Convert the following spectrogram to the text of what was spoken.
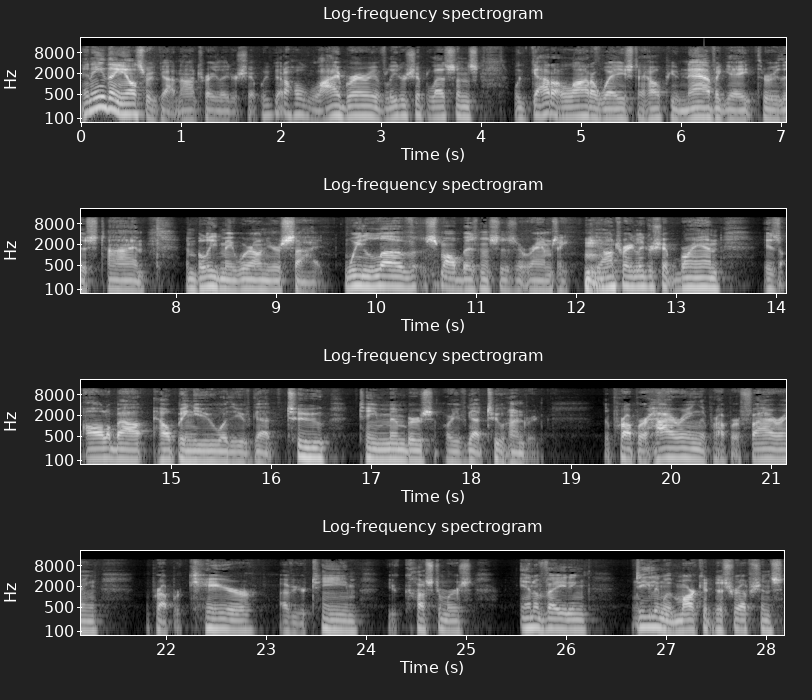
and anything else we've got in EntreLeadership. We've got a whole library of leadership lessons. We've got a lot of ways to help you navigate through this time. And believe me, we're on your side. We love small businesses at Ramsey. Hmm. The EntreLeadership brand is all about helping you, whether you've got two team members or you've got 200 the proper hiring, the proper firing, the proper care of your team, your customers, innovating, dealing with market disruptions,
